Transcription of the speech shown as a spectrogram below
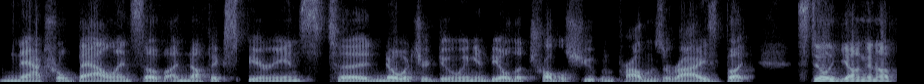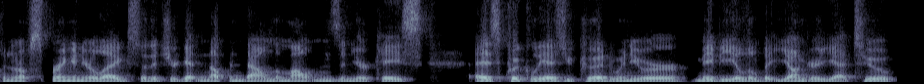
natural balance of enough experience to know what you're doing and be able to troubleshoot when problems arise, but still young enough and enough spring in your legs so that you're getting up and down the mountains in your case as quickly as you could when you were maybe a little bit younger yet too.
